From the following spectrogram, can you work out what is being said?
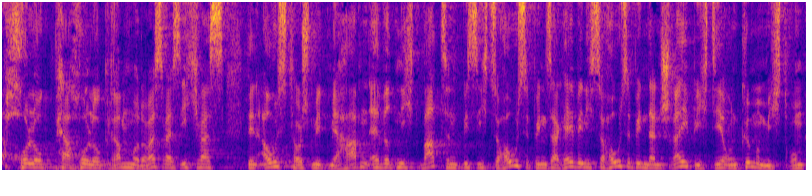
Holo per Hologramm oder was weiß ich was, den Austausch mit mir haben. Er wird nicht warten, bis ich zu Hause bin, sage, hey, wenn ich zu Hause bin, dann schreibe ich dir und kümmere mich drum.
